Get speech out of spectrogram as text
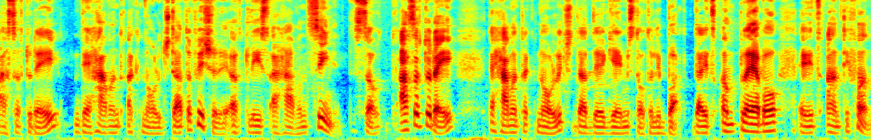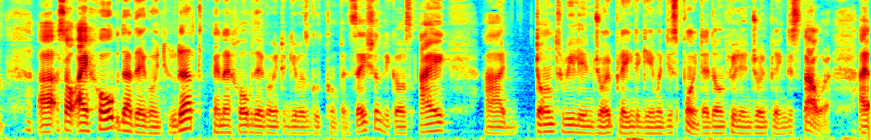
as of today, they haven't acknowledged that officially, at least I haven't seen it. So, as of today, they haven't acknowledged that their game is totally bugged, that it's unplayable and it's anti-fun. Uh, so I hope that they're going to do that, and I hope they're going to give us good compensation, because I uh, don't really enjoy playing the game at this point. I don't really enjoy playing this tower. I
